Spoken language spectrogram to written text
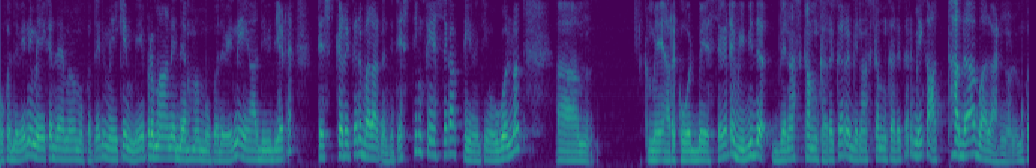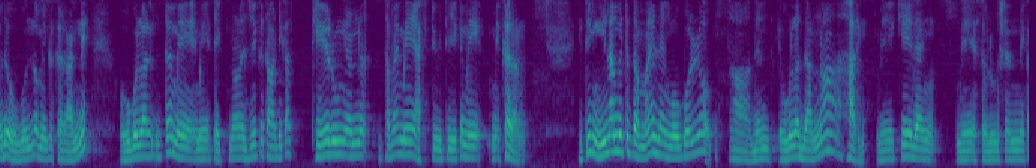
මොකද වෙන මේක දැම මොකතෙන මේක මේ ප්‍රමාණය දැම්ම මොකද වෙන්න? ආදි විදිහට ටෙස්ට කර කර බලන්න. ඇති ටෙස්ටිං ෆේස එකක් තියෙනති ඔගොල්ලොත් මේ අර කෝඩ් බේස්සකට විධ වෙනස්කම් කර කර වෙනස්කම් කර කර මේක අත්හදා බලන්න ඕන. මොකද ඔගොල්ල මේක කරන්නේ ඕගොල්ලන්ට මේ මේ ටෙක්නෝලජයක තාටිකත් තේරුම් යන්න තමයි මේ ඇක්ටිවිටිය එක මේ කරන්න. ඉතින් ඊළඟට තමයි දැන් ඕගොල්ලෝ දැන් ඔගොල දන්නා හරි. මේකේ දැන් මේ සොලූෂන් එක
